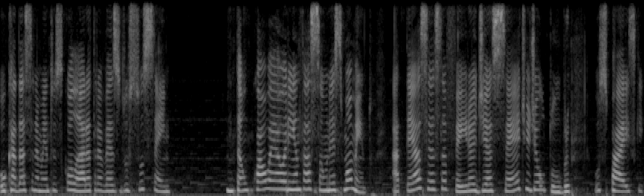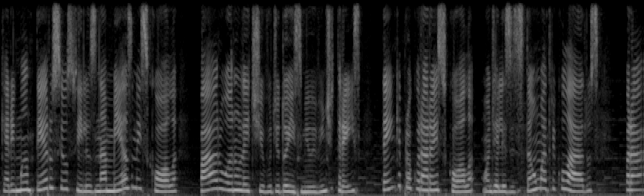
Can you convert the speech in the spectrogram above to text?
o cadastramento escolar através do SUSEM. Então, qual é a orientação nesse momento? Até a sexta-feira, dia 7 de outubro, os pais que querem manter os seus filhos na mesma escola para o ano letivo de 2023 têm que procurar a escola onde eles estão matriculados para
